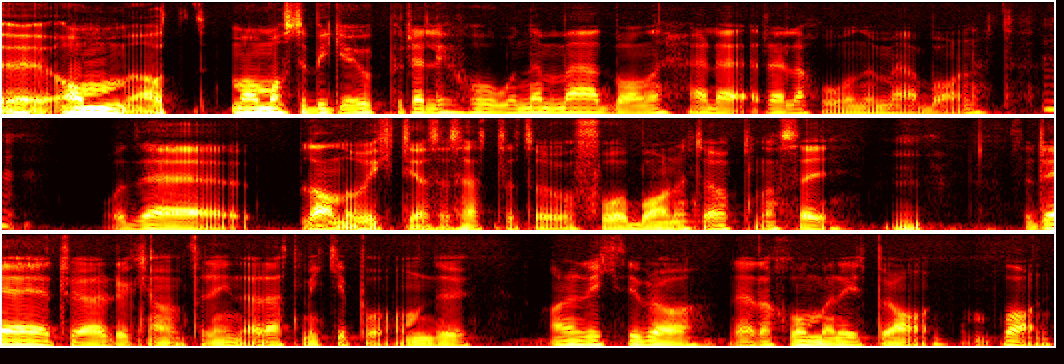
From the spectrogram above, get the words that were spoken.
eh, om att man måste bygga upp relationer med barnet, eller relationer med barnet. Mm. Och det är bland det viktigaste sättet att få barnet att öppna sig. Mm. För det tror jag du kan förhindra rätt mycket på. Om du har en riktigt bra relation med ditt barn,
